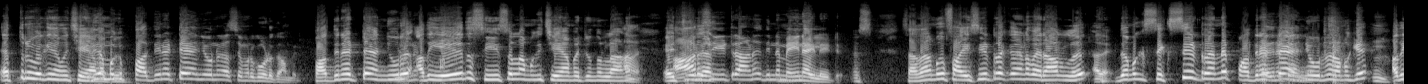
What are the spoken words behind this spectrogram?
എത്ര രൂപയ്ക്ക് നമുക്ക് ചെയ്യാം നമുക്ക് പതിനെട്ട് അഞ്ഞൂറിന് കസ്റ്റമർക്ക് കൊടുക്കാൻ പറ്റും. പതിനെട്ട് അഞ്ഞൂറ് അത് ഏത് സീസണിൽ നമുക്ക് ചെയ്യാൻ പറ്റും എന്നുള്ളതാണ് ആറ് സീറ്റർ ആണ് ഇതിന്റെ മെയിൻ ഹൈലൈറ്റ് സാധാരണ നമുക്ക് ഫൈവ് സീറ്റർ ഒക്കെയാണ് വരാറുള്ളത്. ഇത് നമുക്ക് സിക്സ് സീറ്റർ തന്നെ പതിനെട്ട് അഞ്ഞൂറിന് നമുക്ക് അത്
